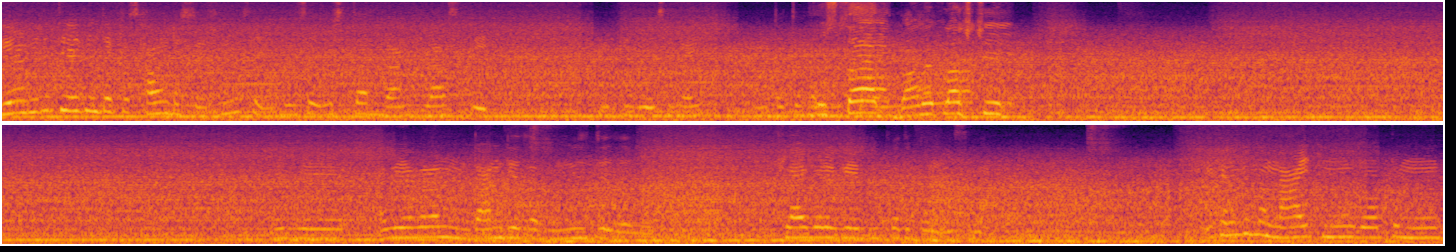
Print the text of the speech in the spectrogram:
গেমের ভিতর থেকে কিন্তু একটা সাউন্ড আছে শুনেছেন? বলছে উস্তাদ গান প্লাস্টিক। কি বলছে ভাই? উস্তাদ বামে প্লাস্টিক। আমি আবার আমি ডান দিয়ে যাব নিচ দিয়ে যাব। ফ্লাইওভারে গিয়ে বিপদে পড়ে গেছিলাম। এখানে কিন্তু নাইট মুড অটো মুড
